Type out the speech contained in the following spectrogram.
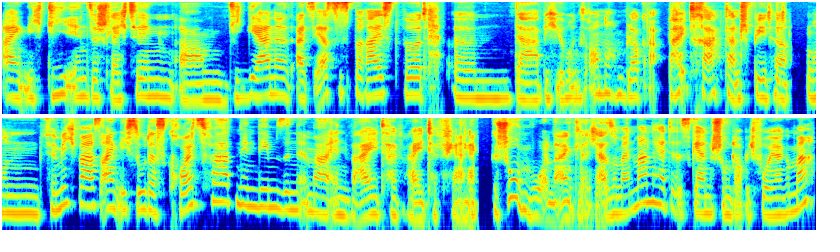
eigentlich die Insel schlechthin, ähm, die gerne als erstes bereist wird. Ähm, da habe ich übrigens auch noch einen Blogbeitrag dann später. Und für mich war es eigentlich so, dass Kreuzfahrten in dem Sinne immer in weite, weite Ferne geschoben wurden eigentlich. Also mein Mann hätte es gerne schon, glaube ich, vorher gemacht.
